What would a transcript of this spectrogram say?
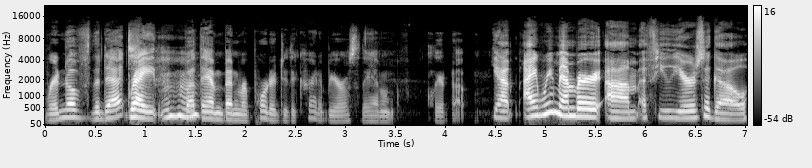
rid of the debt. Right. mhm. But they haven't been reported to the credit bureau, so they haven't cleared it up. Yeah, I remember um, a few years ago,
